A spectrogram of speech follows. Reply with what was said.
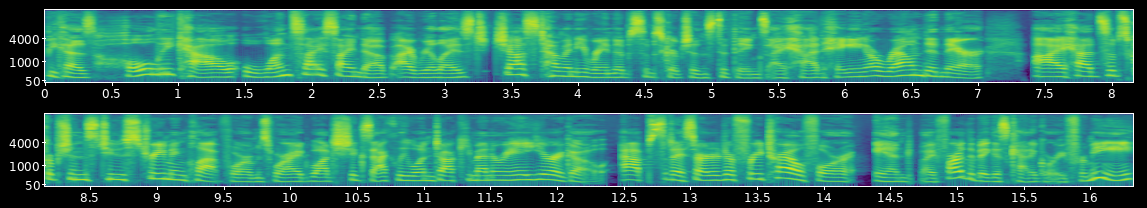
because holy cow, once I signed up, I realized just how many random subscriptions to things I had hanging around in there. I had subscriptions to streaming platforms where I'd watched exactly one documentary a year ago, apps that I started a free trial for, and by far the biggest category for me,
